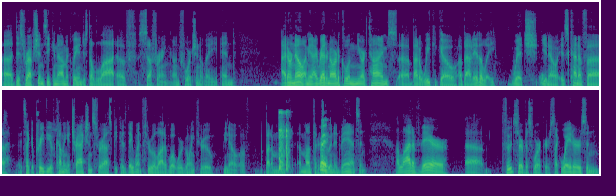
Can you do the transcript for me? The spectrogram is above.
uh, disruptions economically and just a lot of suffering, unfortunately. And I don't know. I mean, I read an article in the New York Times uh, about a week ago about Italy, which you know is kind of uh, it's like a preview of coming attractions for us because they went through a lot of what we're going through. You know, about a month a month or Right. two in advance, and a lot of their uh, food service workers, like waiters and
